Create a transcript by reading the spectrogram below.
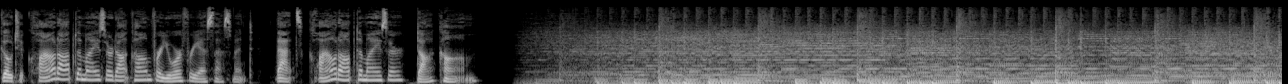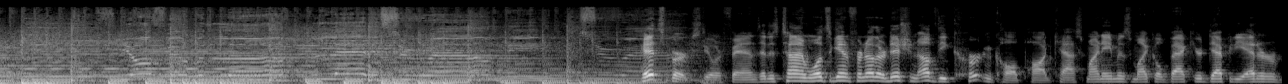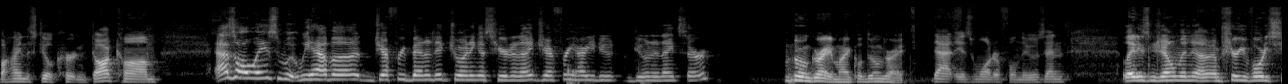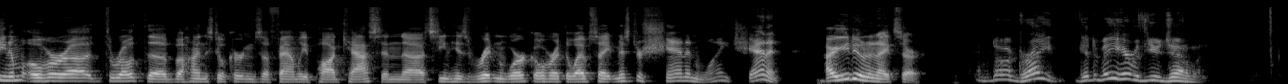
Go to cloudoptimizer.com for your free assessment. That's cloudoptimizer.com. Pittsburgh Steeler fans, it is time once again for another edition of the Curtain Call podcast. My name is Michael Beck, your deputy editor of BehindTheSteelCurtain.com. As always, we have uh, Jeffrey Benedict joining us here tonight. Jeffrey, how are you do, doing tonight, sir? I'm doing great, Michael. Doing great. That is wonderful news. And ladies and gentlemen, uh, I'm sure you've already seen him over uh, throughout the Behind the Steel Curtains uh, family podcast and uh, seen his written work over at the website, Mr. Shannon White. Shannon, how are you doing tonight, sir? I'm doing great. Good to be here with you, gentlemen.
